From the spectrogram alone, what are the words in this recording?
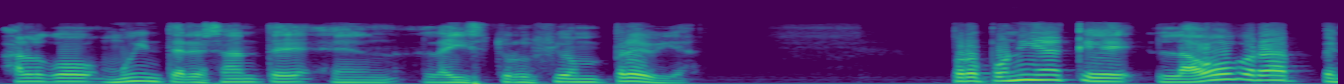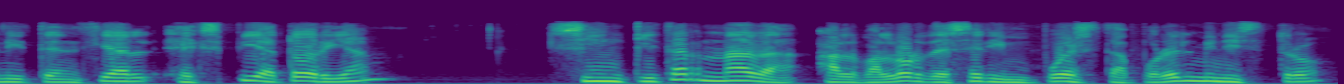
algo muy interesante en la instrucción previa. Proponía que la obra penitencial expiatoria, sin quitar nada al valor de ser impuesta por el ministro,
